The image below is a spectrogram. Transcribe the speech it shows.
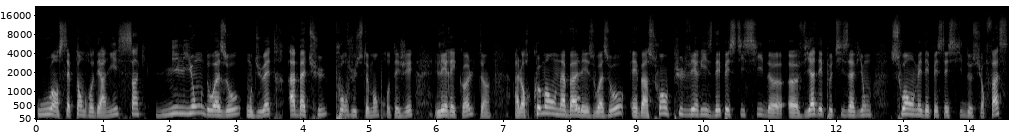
où en septembre dernier, 5 millions d'oiseaux ont dû être abattus pour justement protéger les récoltes. Alors comment on abat les oiseaux? Eh ben soit on pulvérise des pesticides via des petits avions, soit on met des pesticides de surface,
